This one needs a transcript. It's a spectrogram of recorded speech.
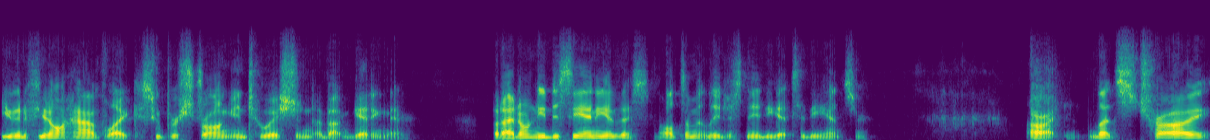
even if you don't have like super strong intuition about getting there. But I don't need to see any of this. Ultimately, just need to get to the answer. All right, let's try,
